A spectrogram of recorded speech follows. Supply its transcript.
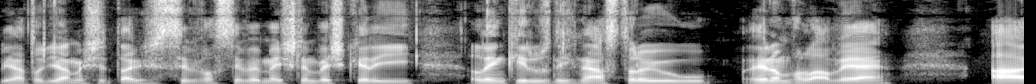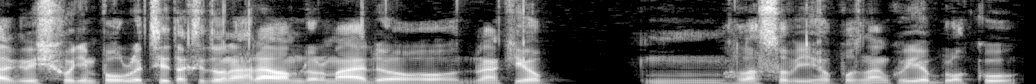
já to dělám ještě tak, že si vlastně vymýšlím veškeré linky různých nástrojů jenom v hlavě a když chodím po ulici, tak si to nahrávám normálně do, do nějakého hm, hlasového poznámkového bloku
